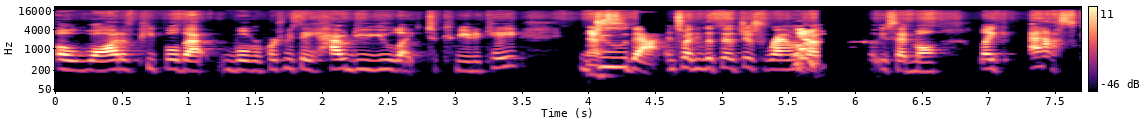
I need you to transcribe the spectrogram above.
a lot of people that will report to me say, How do you like to communicate? Yes. Do that. And so I think that that just rounds yeah. up what you said, Mal. Like ask.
